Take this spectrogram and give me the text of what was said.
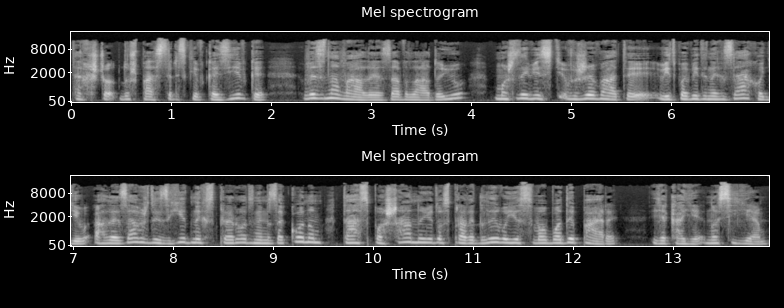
так що душпастерські вказівки визнавали за владою можливість вживати відповідних заходів, але завжди згідних з природним законом та з пошаною до справедливої свободи пари, яка є носієм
